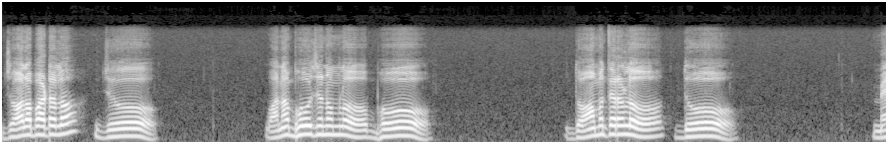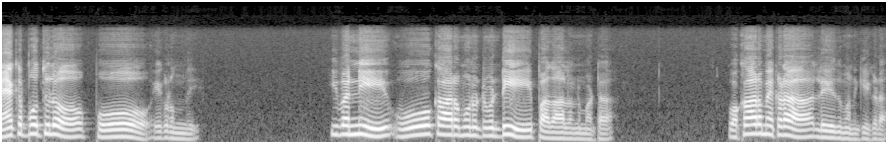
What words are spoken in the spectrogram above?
జోలపాటలో జో. వనభోజనంలో భో. దోమతెరలో దో. మేకపోతులో పో ఇక్కడ ఉంది ఇవన్నీ ఓకారం ఉన్నటువంటి పదాలన్నమాట. ఒకారం ఎక్కడ లేదు మనకి ఇక్కడ.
